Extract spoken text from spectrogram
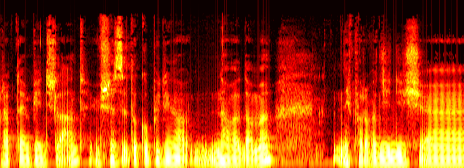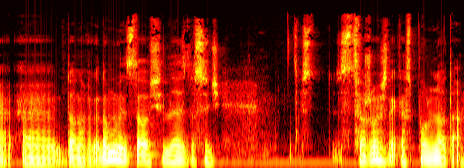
raptem 5 lat i wszyscy to kupili no, nowe domy i wprowadzili się e, do nowego domu, więc to osiedle jest dosyć stworzyła się taka wspólnota,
